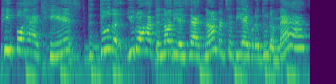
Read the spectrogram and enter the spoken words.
people had kids. Do the you don't have to know the exact number to be able to do the math.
